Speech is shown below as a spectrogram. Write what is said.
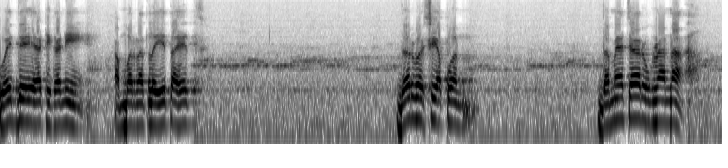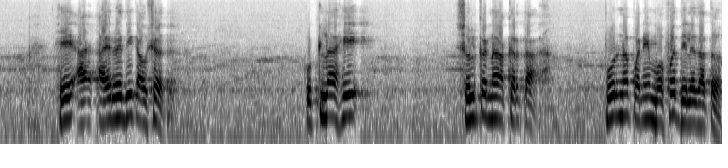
वैद्य या ठिकाणी अंबरनाथला येत आहेत. दरवर्षी आपण दम्याच्या रुग्णांना हे आ आयुर्वेदिक औषध कुठलंही शुल्क न आकारता पूर्णपणे मोफत दिलं जातं.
